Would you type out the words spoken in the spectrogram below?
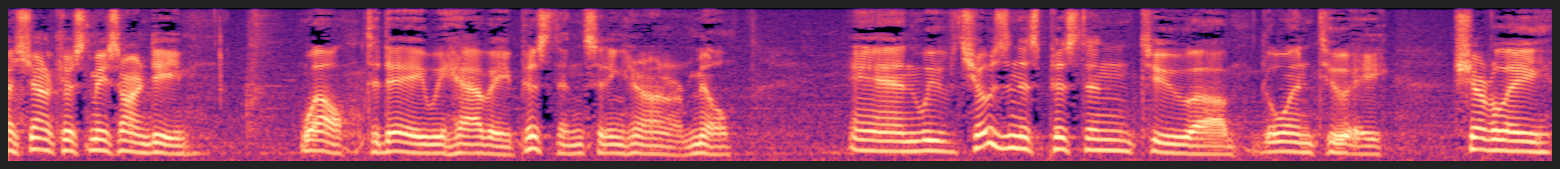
it's John Ace R&D. Well, today we have a piston sitting here on our mill, and we've chosen this piston to uh, go into a Chevrolet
